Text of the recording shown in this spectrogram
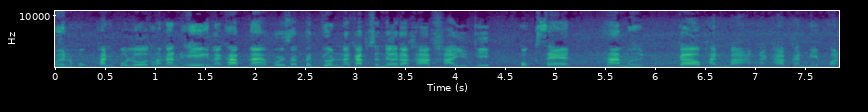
16,000 กว่าโลเท่านั้นเองนะครับนะ บริษัทเพชรยนต์นะครับ เสนอราคาขายอยู่ที่ 659,000 บาทนะครับ คันนี้ผ่อน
